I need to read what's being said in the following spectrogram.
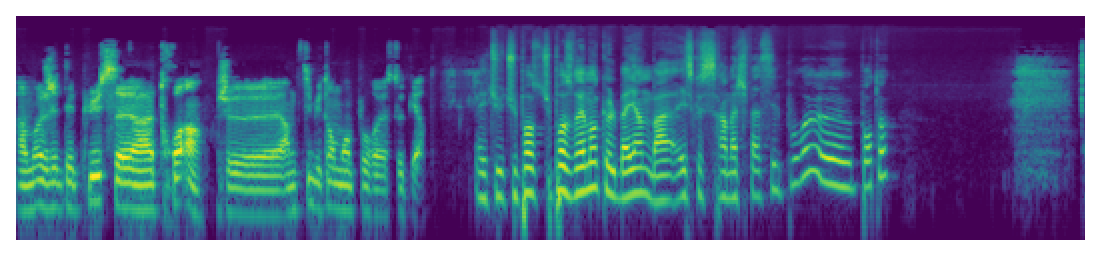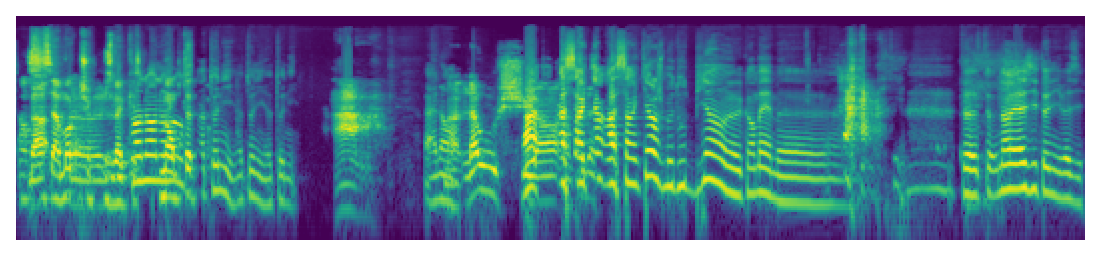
Alors moi j'étais plus à 3-1. Je... Un petit but en moins pour Stuttgart. Et tu, tu, penses, tu penses vraiment que le Bayern, bah, est-ce que ce sera un match facile pour eux, pour toi? Alors, bah, si c'est à moi que tu euh, poses la question. Non, non, non, non à Tony, à Tony, à Tony. Ah. Ah non. Bah, là où je suis. Ah, à 5-1, à 5 je me doute bien euh, quand même. Euh... non, vas-y, Tony, vas-y.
